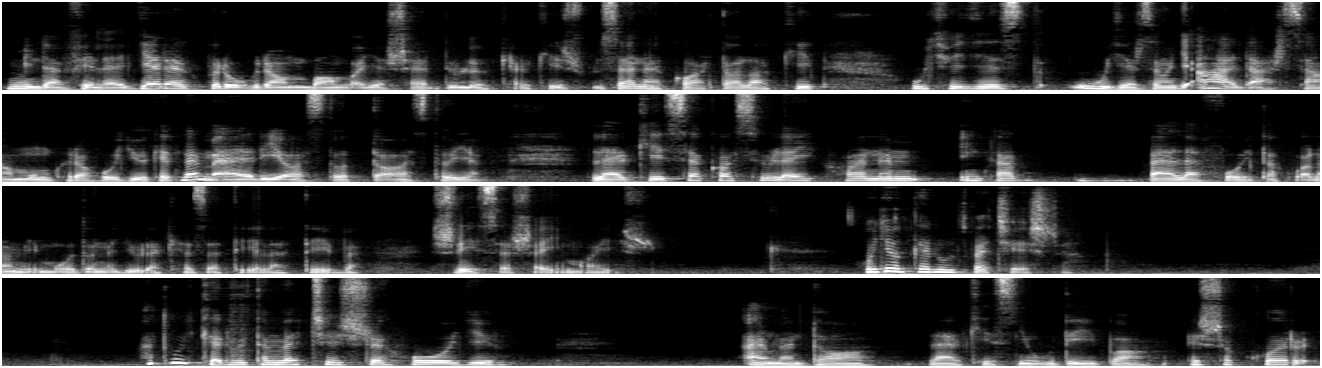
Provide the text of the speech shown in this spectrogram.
mindenféle gyerekprogramban, vagy a serdülőkkel kis zenekart alakít, úgyhogy ezt úgy érzem, hogy áldás számunkra, hogy őket nem elriasztotta azt, hogy a lelkészek a szüleik, hanem inkább belefolytak valami módon a gyülekezet életébe, és részesei ma is. Hogyan került vecsésre? Hát úgy kerültem vecsésre, hogy elment a lelkész nyugdíjba, és akkor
